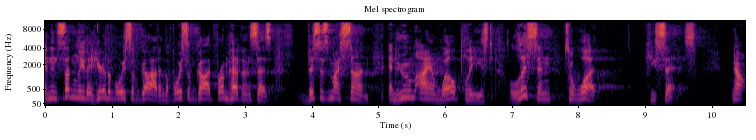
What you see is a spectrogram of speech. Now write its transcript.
And then suddenly they hear the voice of God, and the voice of God from heaven says, this is my son, in whom I am well pleased. Listen to what he says. Now,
